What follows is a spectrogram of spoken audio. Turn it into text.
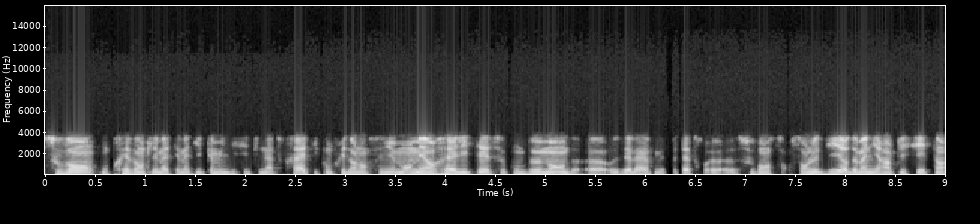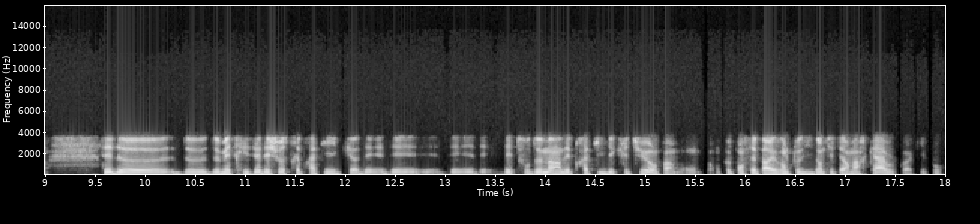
souvent on présente les mathématiques comme une discipline abstraite, y compris dans l'enseignement, mais en réalité, ce qu'on demande euh, aux élèves, mais peut-être euh, souvent sans, le dire, de manière implicite, c'est de, de, de, maîtriser des choses très pratiques, des, des, des, des tours de main, des pratiques d'écriture. Enfin, on, peut penser par exemple aux identités remarquables, quoi, qui pour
